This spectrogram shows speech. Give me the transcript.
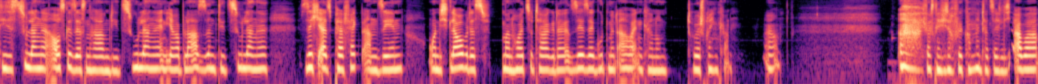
die es zu lange ausgesessen haben, die zu lange in ihrer Blase sind, die zu lange sich als perfekt ansehen. Und ich glaube, dass man heutzutage da sehr, sehr gut mitarbeiten kann und drüber sprechen kann. Ja. Ah, ich weiß gar nicht, wie ich darauf gekommen bin tatsächlich. Aber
